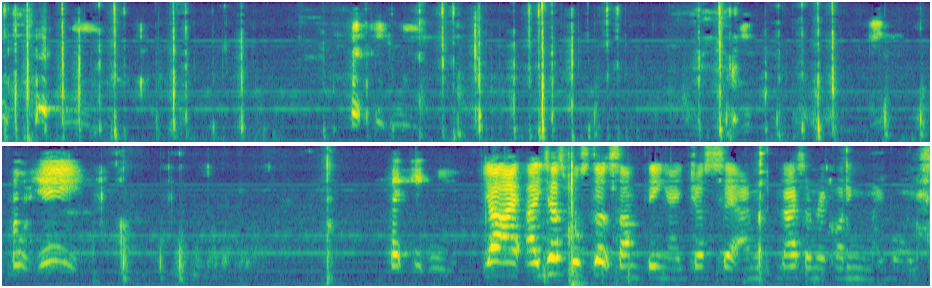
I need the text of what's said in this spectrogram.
Respect me. Respect me. Oh yay! Respect me. Yeah, I, I just posted something. I just said, I'm guys, I'm recording with my voice.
